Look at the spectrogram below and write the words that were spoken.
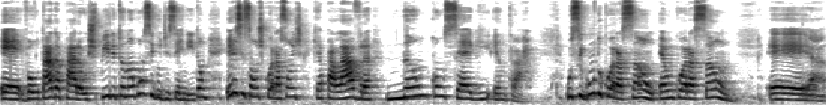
é, voltada para o espírito, eu não consigo discernir. Então, esses são os corações que a palavra não consegue entrar. O segundo coração é um coração. É,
